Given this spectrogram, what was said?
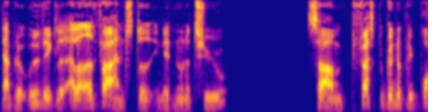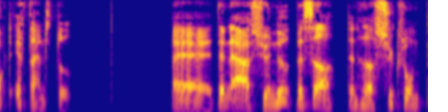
der blev udviklet allerede før hans død i 1920, som først begyndte at blive brugt efter hans død. Øh, den er cyanidbaseret, den hedder Cyklon B,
